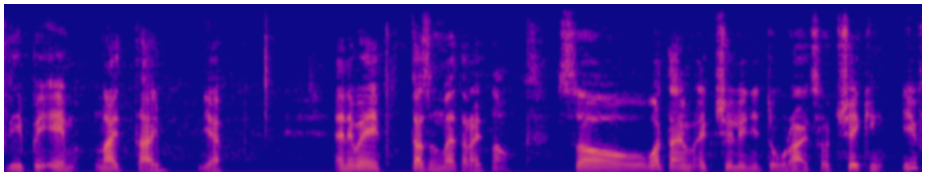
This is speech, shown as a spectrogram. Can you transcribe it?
3 p.m. night time. Yeah. Anyway doesn't matter right now. So what I actually need to write. So checking if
